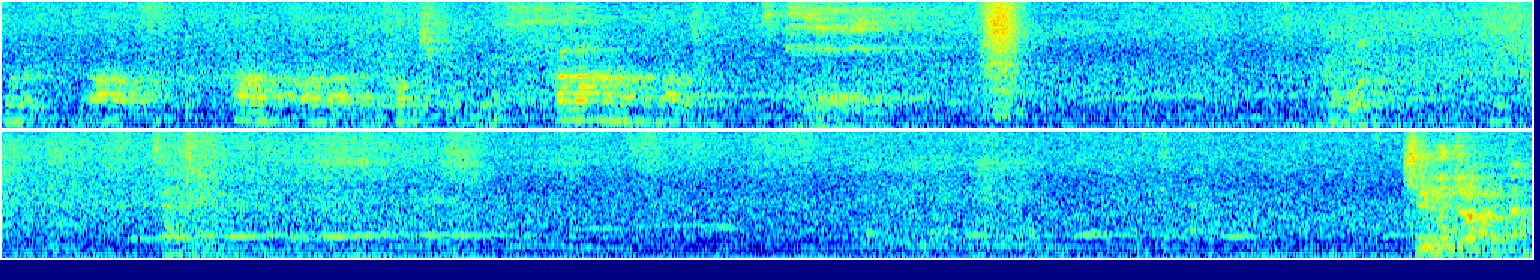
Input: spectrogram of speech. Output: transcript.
저는 나 하나 하나를 하고 싶었는데 하나 하나 하나 질문 들어갑니다.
